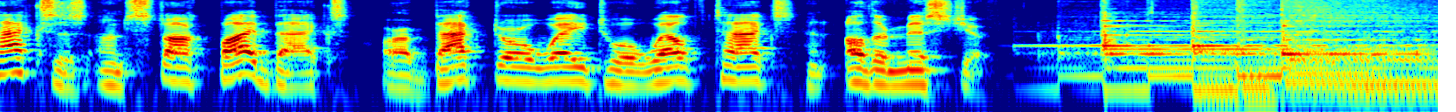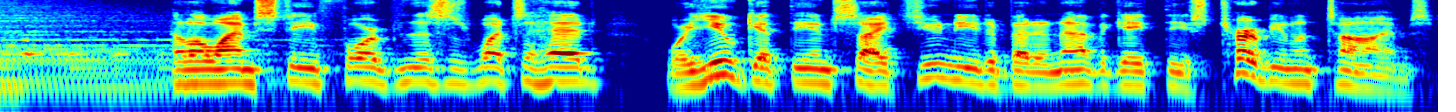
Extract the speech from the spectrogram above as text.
taxes on stock buybacks are a backdoor way to a wealth tax and other mischief. Hello, I'm Steve Forbes, and this is What's Ahead, where you get the insights you need to better navigate these turbulent times.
